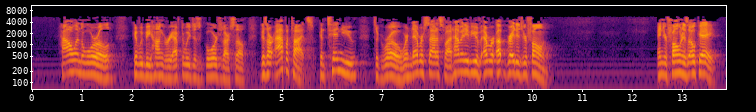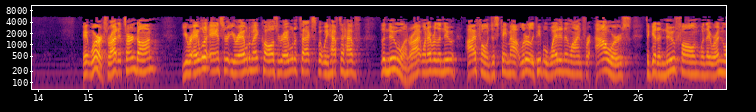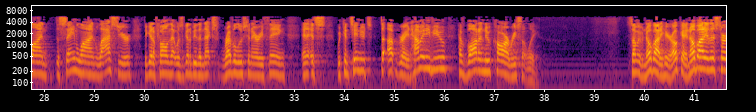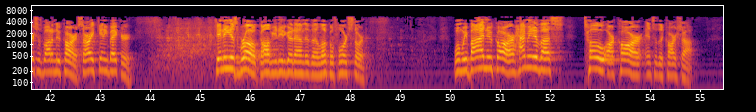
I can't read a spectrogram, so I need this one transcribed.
How in the world could we be hungry after we just gorged ourselves? Because our appetites continue to grow. We're never satisfied. How many of you have ever upgraded your phone? And your phone is okay. It works, right? It turned on. You were able to answer it. You were able to make calls. You were able to text, but we have to have the new one, right? Whenever the new iPhone just came out, literally people waited in line for hours to get a new phone when they were in line, the same line last year to get a phone that was going to be the next revolutionary thing. And it's, we continue to upgrade. How many of you have bought a new car recently? Some of you, nobody here. Okay, nobody in this church has bought a new car. Sorry, Kenny Baker. Kenny is broke. All of you need to go down to the local Ford store. When we buy a new car, how many of us tow our car into the car shop?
